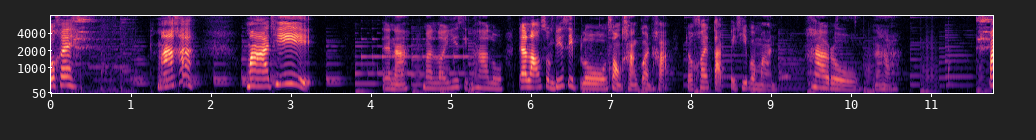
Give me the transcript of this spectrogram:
โอเค มาค่ะ มาที่เดี๋ยวนะมา125โลเดี๋ยวเราสุ่มที่10โล2ครั้งก่อนค่ะเดี๋ยวค่อยตัดไปที่ประมาณ5โลนะคะ ไป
